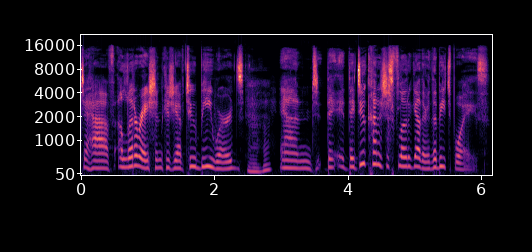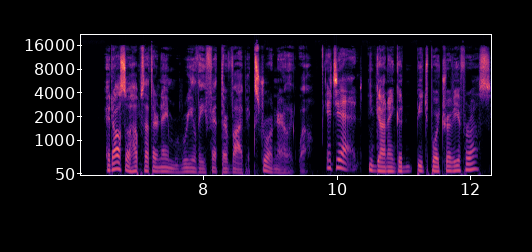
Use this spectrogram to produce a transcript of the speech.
to have alliteration because you have two B words, Mhm. and they, they do kind of just flow together, the Beach Boys. it also helps that their name really fit their vibe extraordinarily well. It did. You got any good Beach Boy trivia for us?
